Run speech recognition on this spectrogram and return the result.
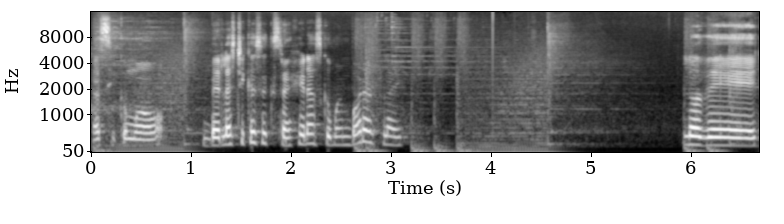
Así como ver las chicas extranjeras como en Butterfly. Lo de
